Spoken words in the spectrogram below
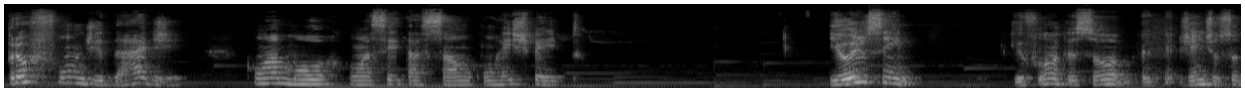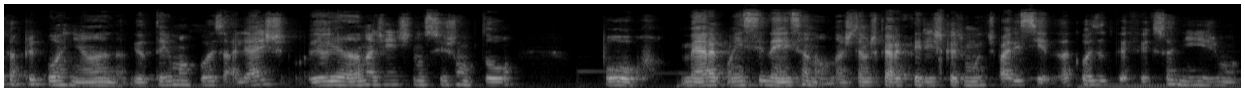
profundidade com amor, com aceitação, com respeito. E hoje, sim, eu fui uma pessoa. Gente, eu sou capricorniana, eu tenho uma coisa. Aliás, eu e a Ana, a gente não se juntou por mera coincidência, não. Nós temos características muito parecidas. A coisa do perfeccionismo,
